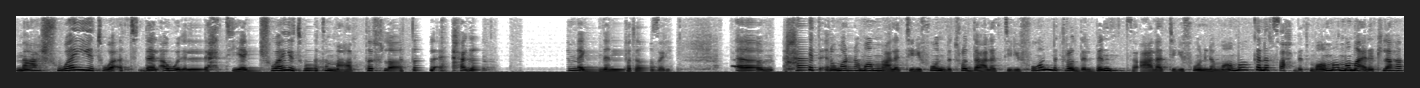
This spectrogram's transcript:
مع شوية وقت ده الأول الاحتياج شوية وقت مع الطفلة الطفل حاجة مهمه جدا نظري حكت إنه مرة ماما على التليفون بترد على التليفون بترد البنت على التليفون لماما. كانت صاحبة ماما ماما قالت لها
